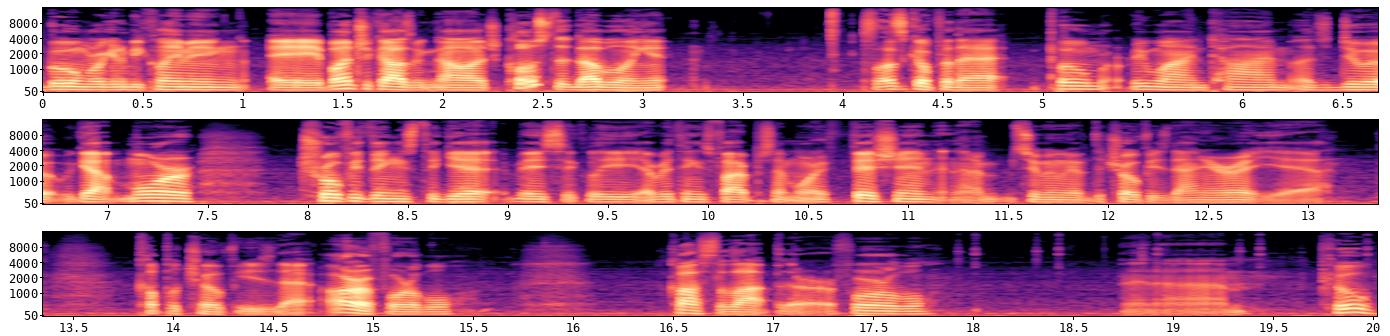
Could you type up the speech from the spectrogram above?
Boom, we're going to be claiming a bunch of Cosmic Knowledge, close to doubling it. So let's go for that. Boom, rewind time. Let's do it. We got more trophy things to get. Basically, everything's 5% more efficient. And I'm assuming we have the trophies down here, right? Yeah. A couple trophies that are affordable. Cost a lot, but they're affordable. And, um, cool.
